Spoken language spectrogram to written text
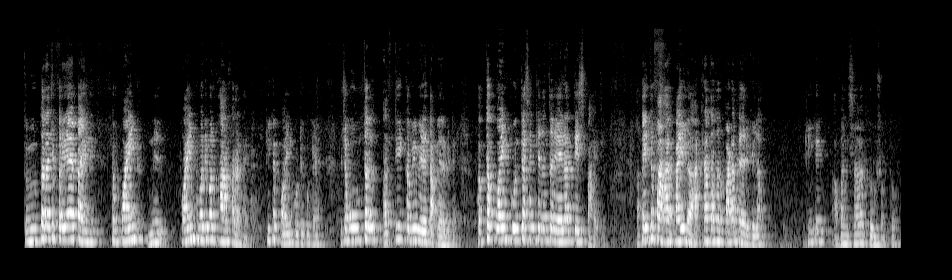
तुम्ही उत्तराचे पर्याय पाहिले तर पॉईंट पॉईंटमध्ये पण फार फरक आहे. ठीक आहे? पॉईंट कुठे कुठे आहे? त्याच्यामुळे उत्तर अगदी कमी वेळेत आपल्याला भेटेल. फक्त पॉईंट कोणत्या संख्येनंतर यायला तेच पाहायचं. आता इथं पहा पाहिलं अठराचा जर पाडा तयार केला. ठीक आहे? आपण सहज करू शकतो.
